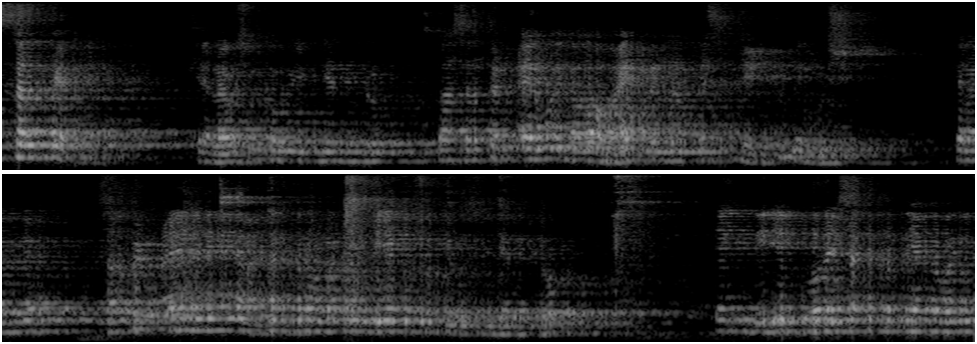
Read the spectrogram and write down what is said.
સલ્ફેટ ખ્યાલ આવશે કહું વિદ્યાર્થી મિત્રો તો આ સલ્ફેટ આયન હોય તો આવા વ્હાઇટ રંગના પ્રેસિપિટેટ તમને મળશે ખ્યાલ આવી ગયો સલ્ફેટ આયનને હાજર કરવા માટે બે કસોટીઓ છે વિદ્યાર્થી મિત્રો એક બેરિયમ ક્લોરાઇડ સાથે પ્રક્રિયા કરવાની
